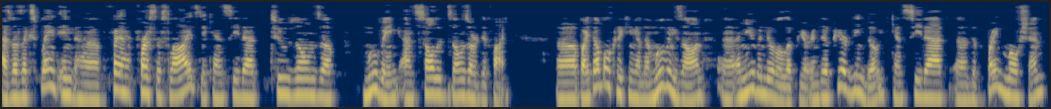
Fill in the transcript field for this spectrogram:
As was explained in uh, first slides, you can see that two zones of moving and solid zones are defined. Uh, by double clicking on the moving zone, uh, a new window will appear. In the appeared window, you can see that uh, the frame motion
